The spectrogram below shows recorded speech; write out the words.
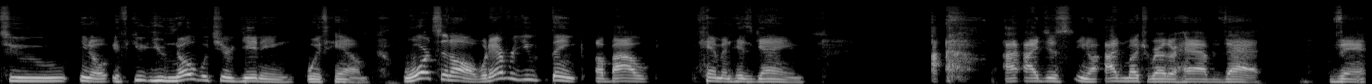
to you know if you you know what you're getting with him, warts and all. Whatever you think about him and his game, I, I, just you know I'd much rather have that than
